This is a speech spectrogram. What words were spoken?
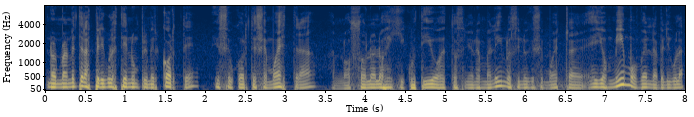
normalmente las películas tienen un primer corte, y ese corte se muestra no solo a los ejecutivos, estos señores malignos, sino que se muestra a ellos mismos ven la película.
